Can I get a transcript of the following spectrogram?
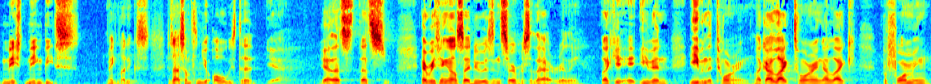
making beats, writing lyrics? Is that something you always do? Yeah. Yeah, that's that's everything else I do is in service of that, really. Like it, it, even even the touring. Like I like touring. I like performing.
